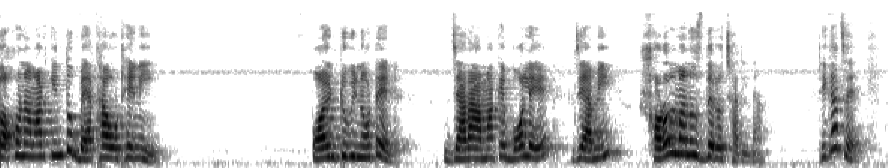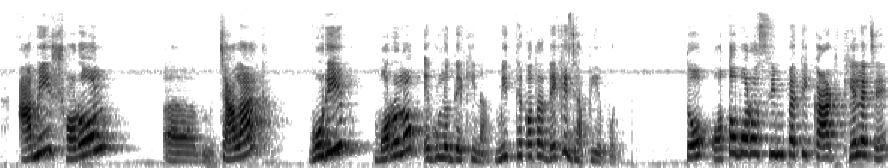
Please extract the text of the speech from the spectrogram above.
তখন আমার কিন্তু ব্যথা ওঠেনি। পয়েন্ট টু বি নোটেড যারা আমাকে বলে যে আমি সরল মানুষদেরও ছাড়ি না। ঠিক আছে? আমি সরল চালাক, গরিব, বড়লোক এগুলো দেখি না। মিথ্যে কথা দেখে ঝাঁপিয়ে পড়ি। তো কত বড় সিম্প্যাথি কার্ড খেলেছে,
